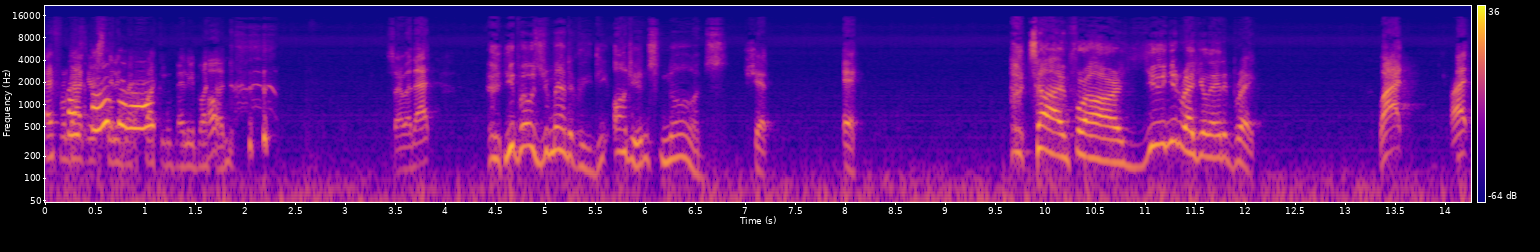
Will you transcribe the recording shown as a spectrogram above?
I forgot you're still in my fucking belly button. Sorry about that. You pose dramatically. The audience nods. Shit. Time for our union-regulated break. What? What?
